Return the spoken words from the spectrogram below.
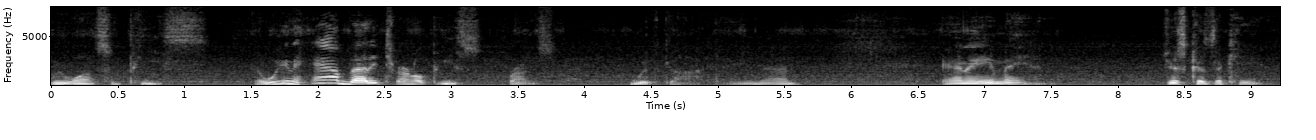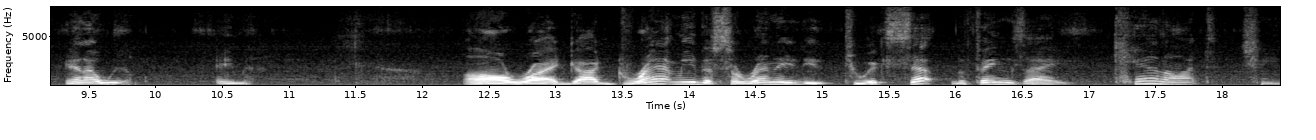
we want some peace. And we can have that eternal peace, friends, with God. Amen. And amen. Just because I can. And I will. Amen. All right. God, grant me the serenity to accept the things I cannot change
